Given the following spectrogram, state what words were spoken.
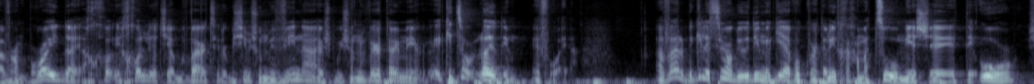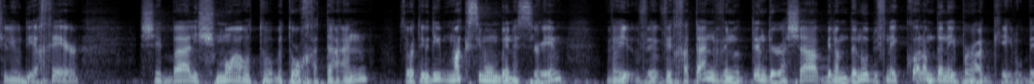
אברהם ברוידה, יכול, יכול להיות שעבר אצל רבי שמשון מווינה, רבי שמשון ורטרמר, קיצור, לא יודעים איפה הוא היה. אבל בגיל 20 רבי יהודי מגיע והוא כבר תלמיד חכם עצום, יש תיאור של יהודי אחר שבא לשמוע אותו בתור חתן, זאת אומרת יהודי מקסימום בן 20, ו- ו- וחתן ונותן דרשה בלמדנות בפני כל למדני פראג, כאילו, ב-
